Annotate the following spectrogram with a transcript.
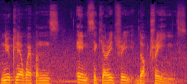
nuclear weapons in security doctrines.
